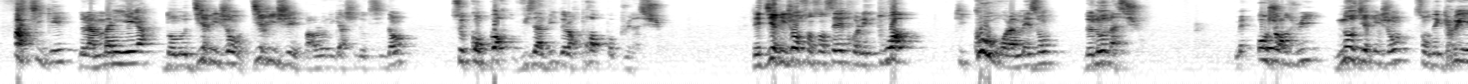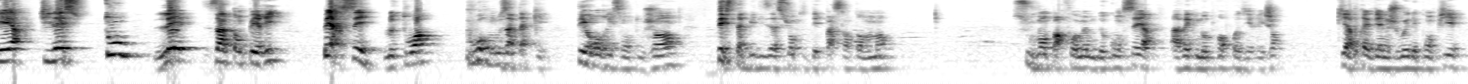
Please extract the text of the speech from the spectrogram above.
Fatiguée de la manière dont nos dirigeants, dirigés par l'oligarchie d'Occident, se comportent vis-à-vis de leur propre population. Les dirigeants sont censés être les toits qui couvrent la maison de nos nations. Mais aujourd'hui, nos dirigeants sont des gruyères qui laissent tous les intempéries percer le toit pour nous attaquer. Terrorisme en tout genre, déstabilisation qui dépasse l'entendement, souvent parfois même de concert avec nos propres dirigeants, qui après viennent jouer les pompiers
